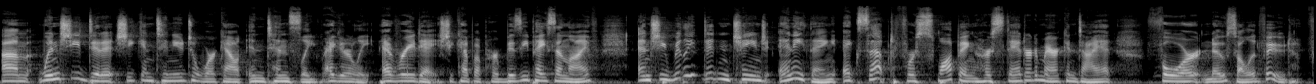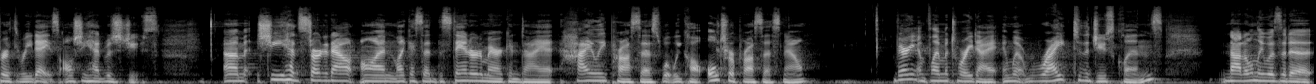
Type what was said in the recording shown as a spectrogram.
Um, when she did it, she continued to work out intensely, regularly, every day. She kept up her busy pace in life and she really didn't change anything except for swapping her standard American diet for no solid food for three days. All she had was juice. Um, she had started out on, like I said, the standard American diet, highly processed, what we call ultra processed now, very inflammatory diet, and went right to the juice cleanse. Not only was it a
